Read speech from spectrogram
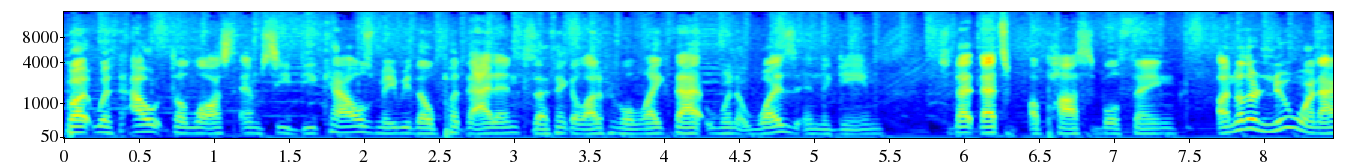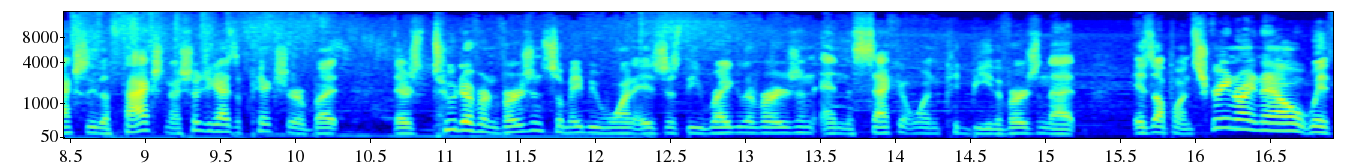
but without the Lost MC decals. Maybe they'll put that in because I think a lot of people like that when it was in the game. So that that's a possible thing. Another new one, actually, the Faction. I showed you guys a picture, but there's two different versions. So maybe one is just the regular version, and the second one could be the version that is up on screen right now with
